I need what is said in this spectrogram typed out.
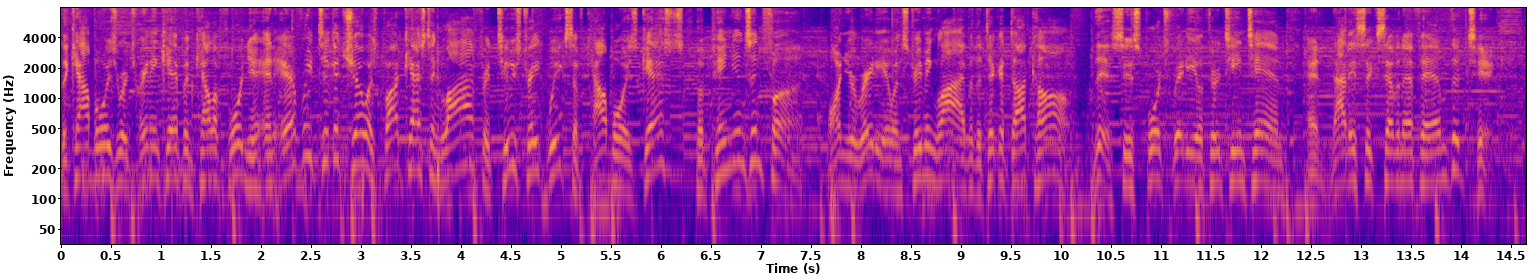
The Cowboys are at training camp in California, and every ticket show is broadcasting live for two straight weeks of Cowboys guests, opinions, and fun. On your radio and streaming live at theticket.com. This is Sports Radio 1310 and 96.7 FM The Tick.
